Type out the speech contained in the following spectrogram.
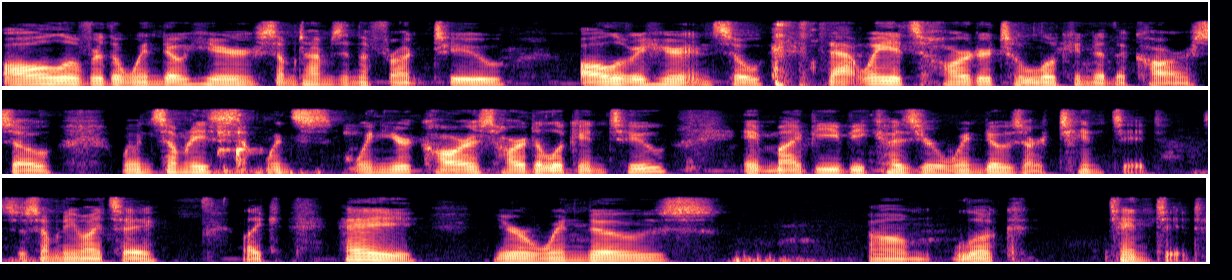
all over the window here, sometimes in the front too, all over here, and so that way it's harder to look into the car. So when somebody's when when your car is hard to look into, it might be because your windows are tinted. So somebody might say, like, "Hey, your windows um, look tinted."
